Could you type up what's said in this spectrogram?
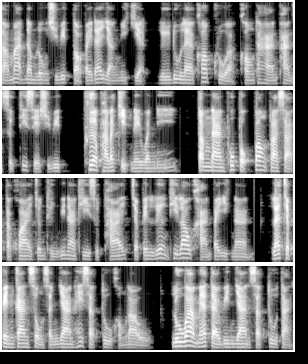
สามารถดำรงชีวิตต่อไปได้อย่างมีเกียรติ หรือดูแลครอบครัวของทหารผ่านศึกที่เสียชีวิต เพื่อภารกิจในวันนี้ ตำนานผู้ปกป้องปราสาทตะควายจนถึงวินาทีสุดท้ายจะเป็นเรื่องที่เล่าขานไปอีกนาน และจะเป็นการส่งสัญญาณให้ศัตรูของเรา รู้ว่าแม้แต่วิญญาณศัตรูต่าง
